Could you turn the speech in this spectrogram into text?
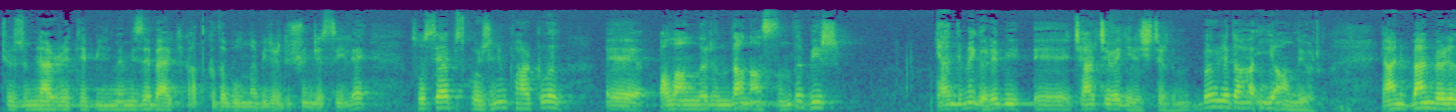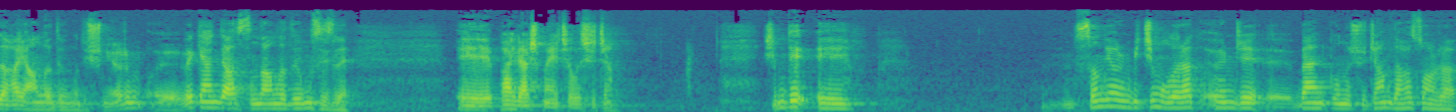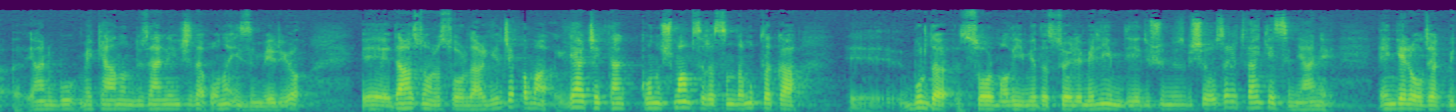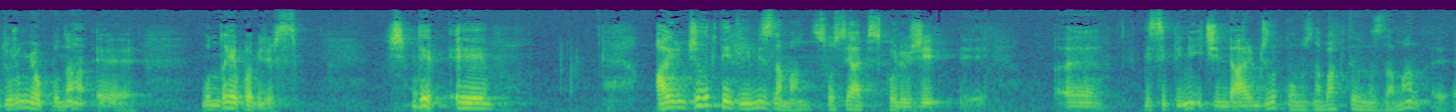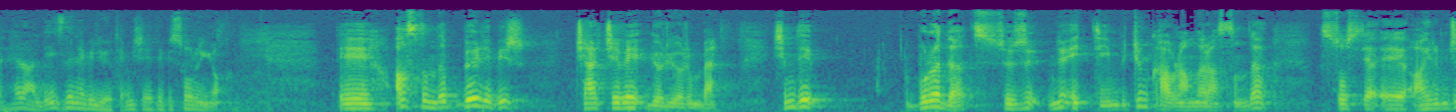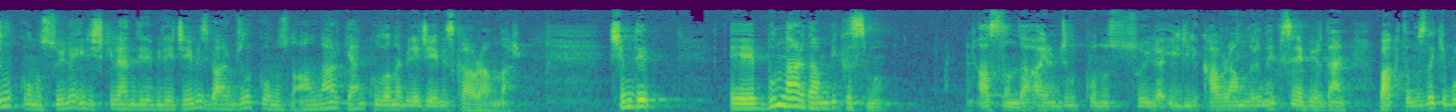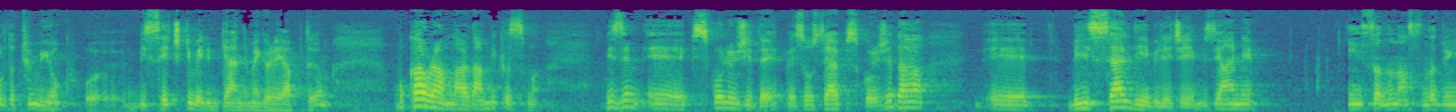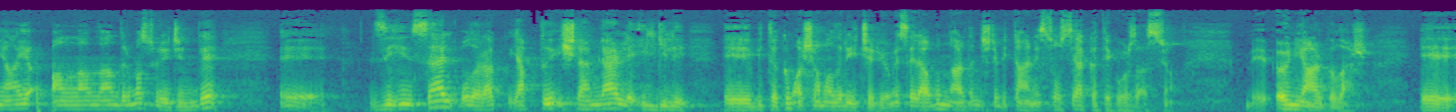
çözümler üretebilmemize belki katkıda bulunabilir düşüncesiyle sosyal psikolojinin farklı alanlarından aslında bir kendime göre bir çerçeve geliştirdim. Böyle daha iyi anlıyorum. Yani ben böyle daha iyi anladığımı düşünüyorum ve kendi aslında anladığımı sizle e, paylaşmaya çalışacağım. Şimdi e, sanıyorum biçim olarak önce e, ben konuşacağım. Daha sonra e, yani bu mekanın düzenlenici de ona izin veriyor. E, daha sonra sorular gelecek ama gerçekten konuşmam sırasında mutlaka e, burada sormalıyım ya da söylemeliyim diye düşündüğünüz bir şey olsa lütfen kesin. Yani engel olacak bir durum yok buna. E, bunu da yapabiliriz. Şimdi... E, Ayrımcılık dediğimiz zaman sosyal psikoloji e, e, disiplini içinde ayrımcılık konusuna baktığımız zaman e, herhalde izlenebiliyor demiş şeyde bir sorun yok. E, aslında böyle bir çerçeve görüyorum ben. Şimdi burada sözünü ettiğim bütün kavramlar aslında sosyal e, ayrımcılık konusuyla ilişkilendirebileceğimiz ve ayrımcılık konusunu anlarken kullanabileceğimiz kavramlar. Şimdi e, bunlardan bir kısmı aslında ayrımcılık konusuyla ilgili kavramların hepsine birden baktığımızda ki burada tümü yok. E, bir seçki benim kendime göre yaptığım. Bu kavramlardan bir kısmı bizim e, psikolojide ve sosyal psikoloji daha e, bilişsel diyebileceğimiz yani insanın aslında dünyayı anlamlandırma sürecinde e, zihinsel olarak yaptığı işlemlerle ilgili e, bir takım aşamaları içeriyor. Mesela bunlardan işte bir tanesi sosyal kategorizasyon. e, ön yargılar e,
